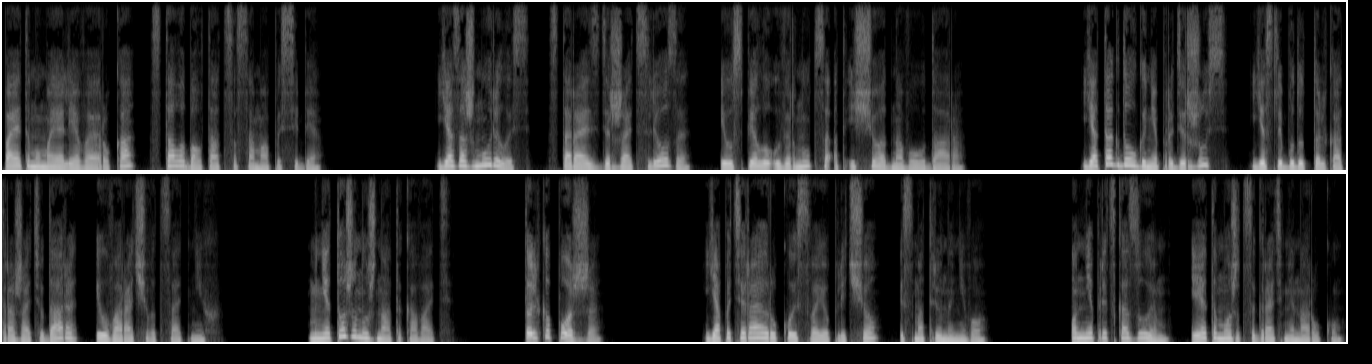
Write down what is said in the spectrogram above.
поэтому моя левая рука стала болтаться сама по себе. Я зажмурилась, стараясь сдержать слезы, и успела увернуться от еще одного удара. Я так долго не продержусь, если будут только отражать удары и уворачиваться от них. Мне тоже нужно атаковать. Только позже. Я потираю рукой свое плечо и смотрю на него. Он непредсказуем, и это может сыграть мне на руку.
